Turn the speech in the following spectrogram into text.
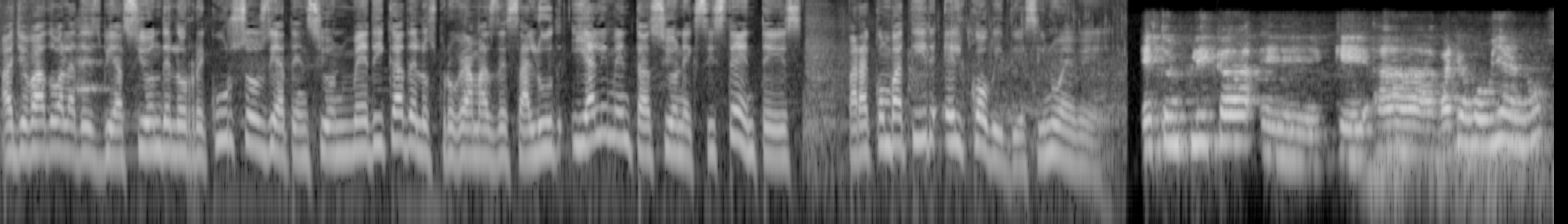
ha llevado a la desviación de los recursos de atención médica de los programas de salud y alimentación existentes para combatir el COVID-19. Esto implica eh, que varios gobiernos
